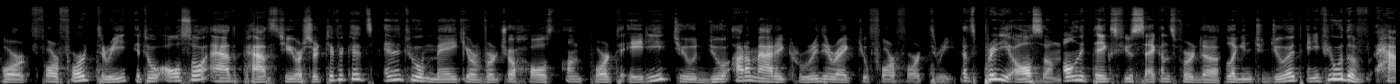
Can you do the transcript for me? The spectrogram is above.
port 443. It will also add paths to your certificates and it will make your virtual host on port 80 to do automatic redirect to 443. That's pretty awesome. Only takes few seconds for the plugin to do it. And if you would have,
